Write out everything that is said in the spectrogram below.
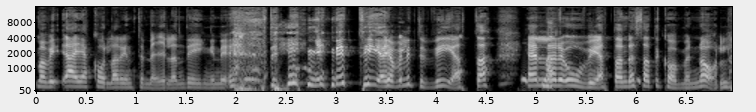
man vill, nej, jag kollar inte mejlen, det, är ingen, det är ingen idé, jag vill inte veta. Eller ovetande så att det kommer noll.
